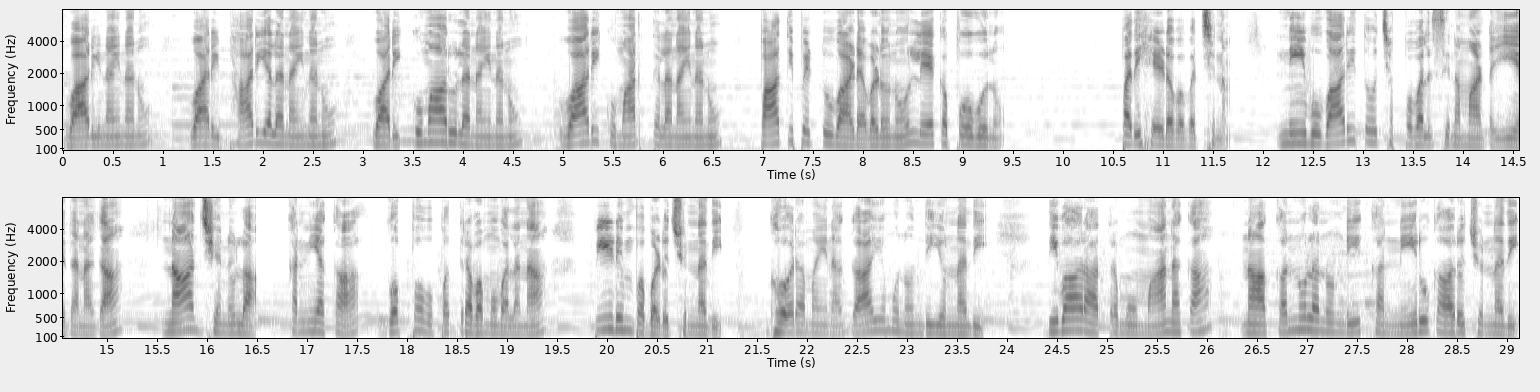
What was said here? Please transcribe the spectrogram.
వారినైనను వారి భార్యలనైనను వారి కుమారులనైనను వారి కుమార్తెలనైనను పాతిపెట్టు వాడెవడును లేకపోవును. పదిహేడవ వచనం. నీవు వారితో చెప్పవలసిన మాట ఏదనగా నా జనుల కన్యక గొప్ప ఉపద్రవము వలన పీడింపబడుచున్నది. ఘోరమైన గాయము నొందియున్నది. దివారాత్రము మానక నా కన్నుల నుండి కన్నీరు కారుచున్నది.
